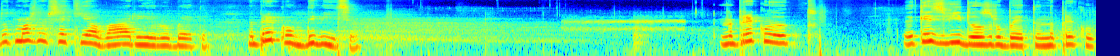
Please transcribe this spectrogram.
Тут можна всякі аварії робити. Наприклад, дивіться. Наприклад, якесь відео зробити. Наприклад,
